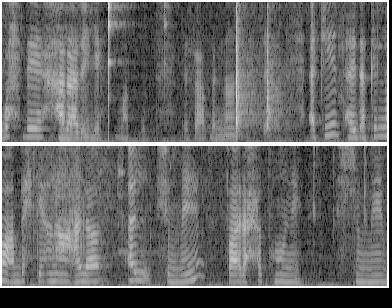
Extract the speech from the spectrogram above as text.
وحدة حرارية. مزبوط إذا بدنا. أكيد هيدا كله عم بحكي أنا على الشمام فرح أحط هون الشمام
